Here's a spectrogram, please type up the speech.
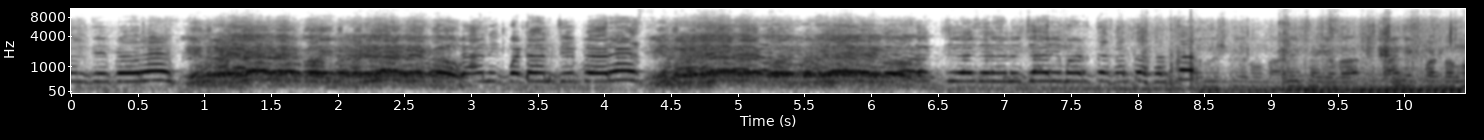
Button GPRS panic button GPRS Shakti ಯೋಜನೆಯನ್ನು ಜಾರಿ ಮಾಡತಕ್ಕಂತ ಸರ್ಕಾರ. Panic button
